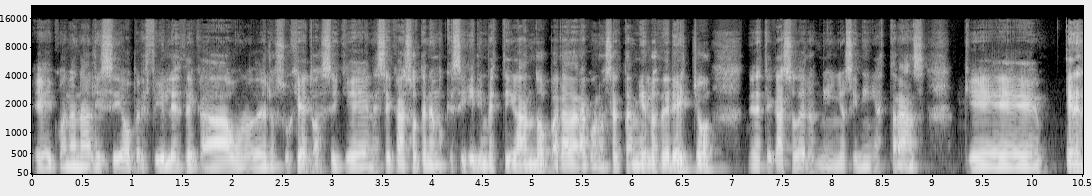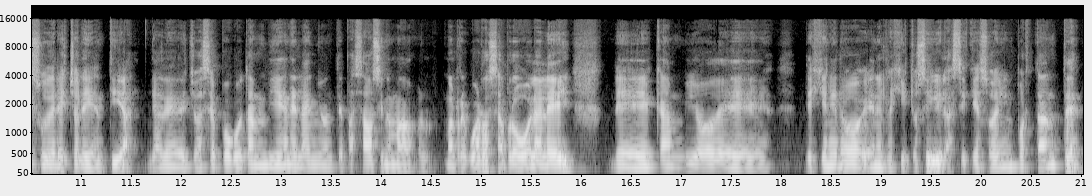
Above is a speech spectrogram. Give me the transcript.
eh, con análisis o perfiles de cada uno de los sujetos. Así que en ese caso tenemos que seguir investigando para dar a conocer también los derechos, en este caso de los niños y niñas trans, que tienen su derecho a la identidad. Ya de hecho hace poco también, el año antepasado, si no mal recuerdo, se aprobó la ley de cambio de de género en el registro civil. Así que eso es importante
